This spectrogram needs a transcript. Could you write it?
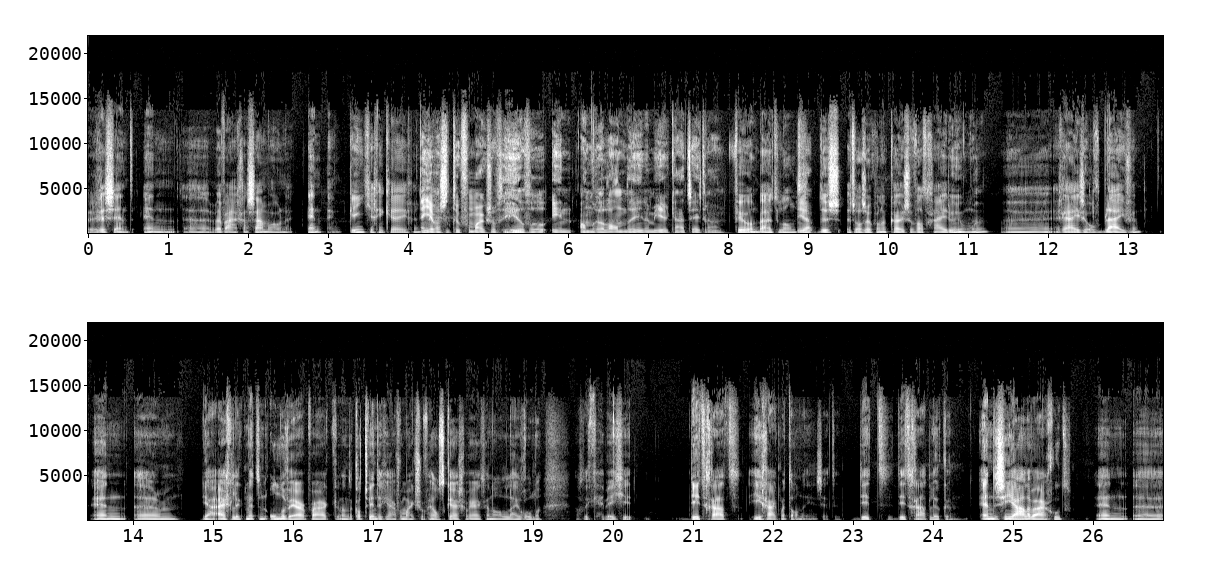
recent. En uh, we waren gaan samenwonen en een kindje gekregen. En je was natuurlijk voor Microsoft heel veel in andere landen, in Amerika, et cetera. Veel in het buitenland. Ja. Dus het was ook wel een keuze, wat ga je doen, jongen? Uh, reizen of blijven? En um, ja, eigenlijk met een onderwerp waar ik, want ik al twintig jaar voor Microsoft Healthcare gewerkt aan allerlei rollen, dacht ik, weet je, dit gaat, hier ga ik mijn tanden inzetten. Dit, dit gaat lukken. En de signalen waren goed. En uh,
